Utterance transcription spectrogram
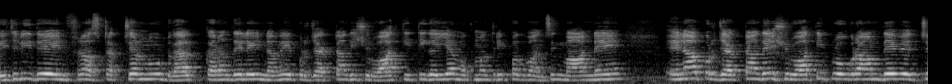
ਬਿਜਲੀ ਦੇ ਇਨਫਰਾਸਟ੍ਰਕਚਰ ਨੂੰ ਡਿਵੈਲਪ ਕਰਨ ਦੇ ਲਈ ਨਵੇਂ ਪ੍ਰੋਜੈਕਟਾਂ ਦੀ ਸ਼ੁਰੂਆਤ ਕੀਤੀ ਗਈ ਹੈ। ਮੁੱਖ ਮੰਤਰੀ ਭਗਵੰਤ ਸਿੰਘ ਮਾਨ ਨੇ ਇਹਨਾਂ ਪ੍ਰੋਜੈਕਟਾਂ ਦੇ ਸ਼ੁਰੂਆਤੀ ਪ੍ਰੋਗਰਾਮ ਦੇ ਵਿੱਚ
